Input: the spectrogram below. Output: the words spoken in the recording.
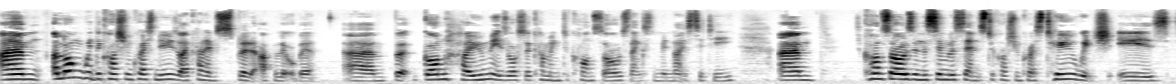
Um, along with the Costume Quest news, I kind of split it up a little bit. Um, but Gone Home is also coming to consoles thanks to Midnight City. Um, consoles in the similar sense to Costume Quest 2, which is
